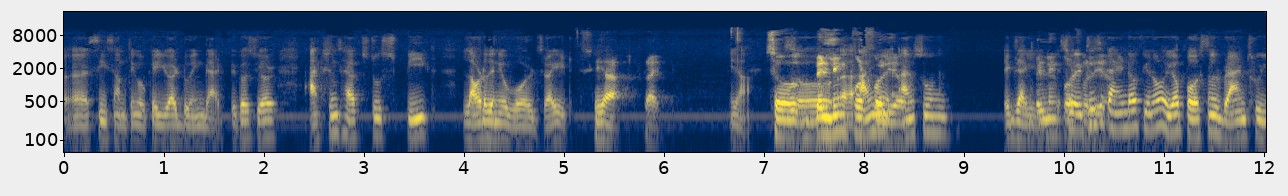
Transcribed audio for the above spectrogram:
uh, see something okay you are doing that because your actions have to speak louder than your words right Yeah. Right. yeah So, building uh, I'm, portfolio. I'm soon exactly Building portfolio. so it is portfolio. kind of you know your personal brand through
